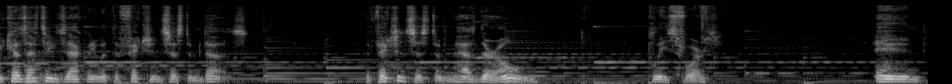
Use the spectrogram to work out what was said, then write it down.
Because that's exactly what the fiction system does. The fiction system has their own police force and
